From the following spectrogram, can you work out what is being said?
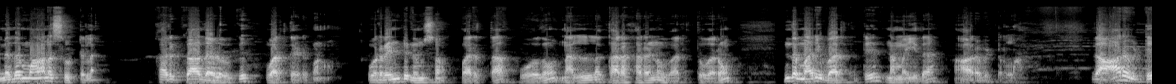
மிதமான சுட்டில் கருக்காத அளவுக்கு வறுத்து எடுக்கணும். ஒரு ரெண்டு நிமிஷம் வறுத்தா போதும். நல்ல கரகரன்னு வறுத்து வரும். இந்த மாதிரி வறுத்துட்டு நம்ம இதை ஆற விட்டுடலாம் இதை ஆற விட்டு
